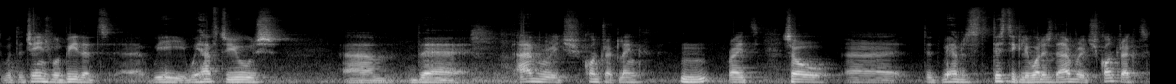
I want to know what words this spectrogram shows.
what the change will be that uh, we we have to use um, the average contract length, right? So uh, that we have statistically what is the average contract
